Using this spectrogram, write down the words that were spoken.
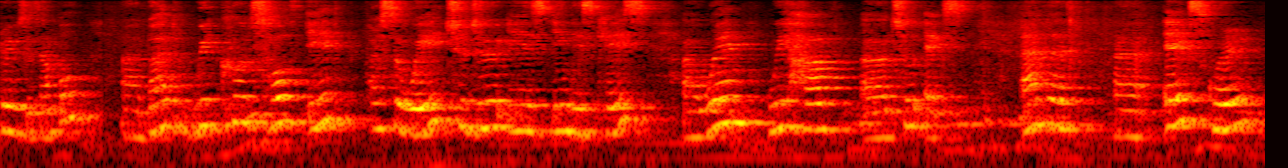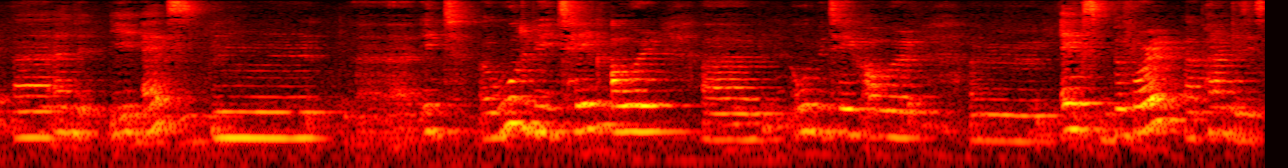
previous example Uh, but we could solve it first way to do is in this case uh, when we have uh, 2x and uh, x squared and ex mm, it would be take our um, would be take our um, x before parenthesis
